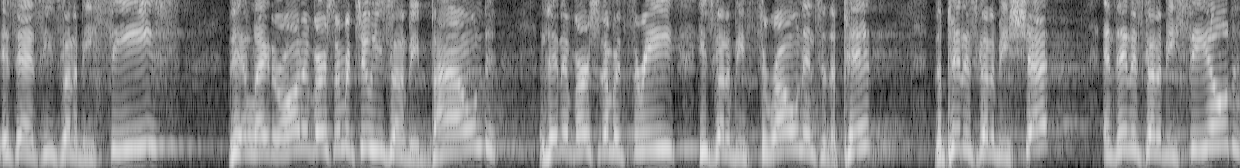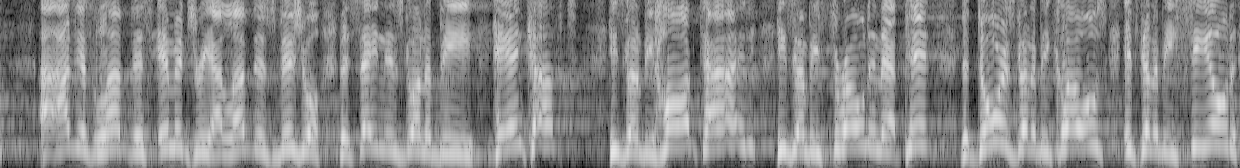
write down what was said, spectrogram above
It says he's going to be seized. Then later on in verse number two, he's going to be bound. And then in verse number three, he's going to be thrown into the pit. The pit is going to be shut, and then it's going to be sealed. I just love this imagery. I love this visual that Satan is going to be handcuffed. He's going to be hogtied. He's going to be thrown in that pit. The door is going to be closed. It's going to be sealed,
